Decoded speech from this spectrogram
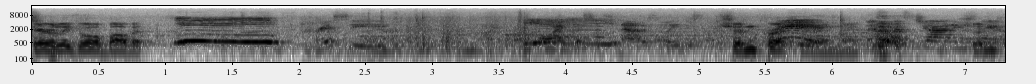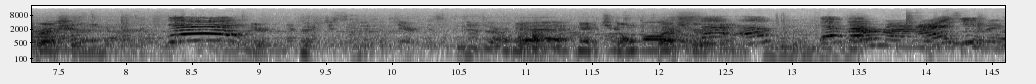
Barely go above it. Chrissy. Oh, I guess it's not as late as. Shouldn't pressure in, Nick. This is Johnny's Shouldn't favorite pressure in. Here. That's right, just move it there, 'cause it's. Nick, Nick, don't pressure it in. Never mind. I'm just kidding.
